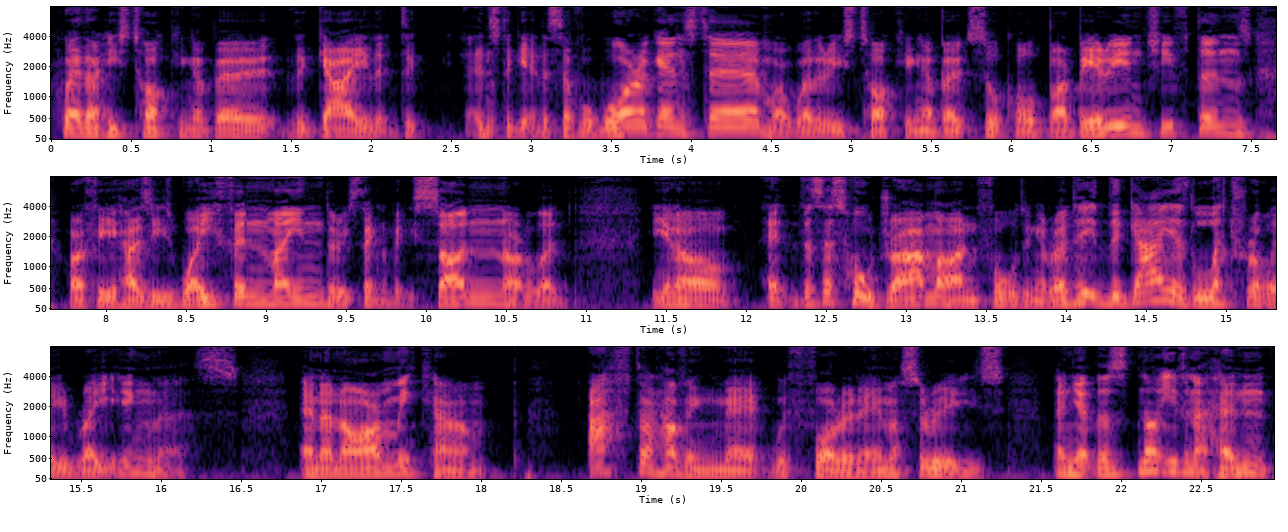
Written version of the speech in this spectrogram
whether he's talking about the guy that de- instigated a civil war against him, or whether he's talking about so called barbarian chieftains, or if he has his wife in mind, or he's thinking about his son, or, like, you know, it, there's this whole drama unfolding around. The guy is literally writing this in an army camp after having met with foreign emissaries, and yet there's not even a hint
